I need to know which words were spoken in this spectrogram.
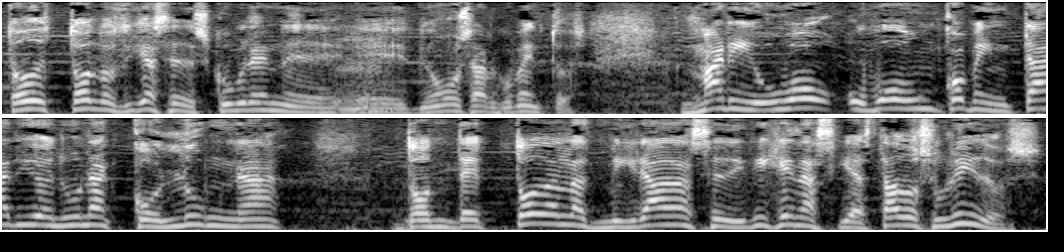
todos, todos los días se descubren eh, eh, nuevos argumentos. Mari, hubo, hubo un comentario en una columna donde todas las miradas se dirigen hacia Estados Unidos.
